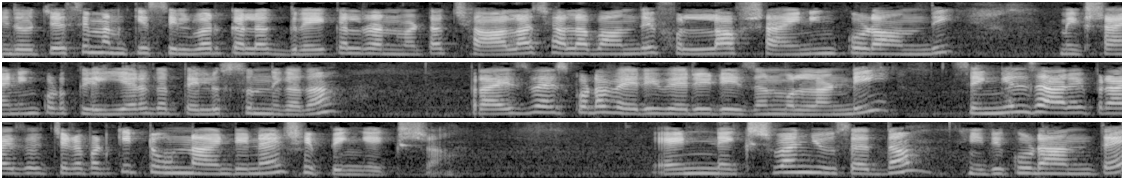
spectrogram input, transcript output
ఇది వచ్చేసి మనకి సిల్వర్ కలర్ గ్రే కలర్ అనమాట చాలా చాలా బాగుంది. ఫుల్ ఆఫ్ షైనింగ్ కూడా ఉంది. మీకు షైనింగ్ కూడా క్లియర్గా తెలుస్తుంది కదా. ప్రైస్ వైజ్ కూడా వెరీ వెరీ రీజనబుల్ అండి. సింగిల్ శారీ ప్రైస్ వచ్చేటప్పటికి two ninety nine shipping extra and next one చూసేద్దాం. ఇది కూడా అంతే.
